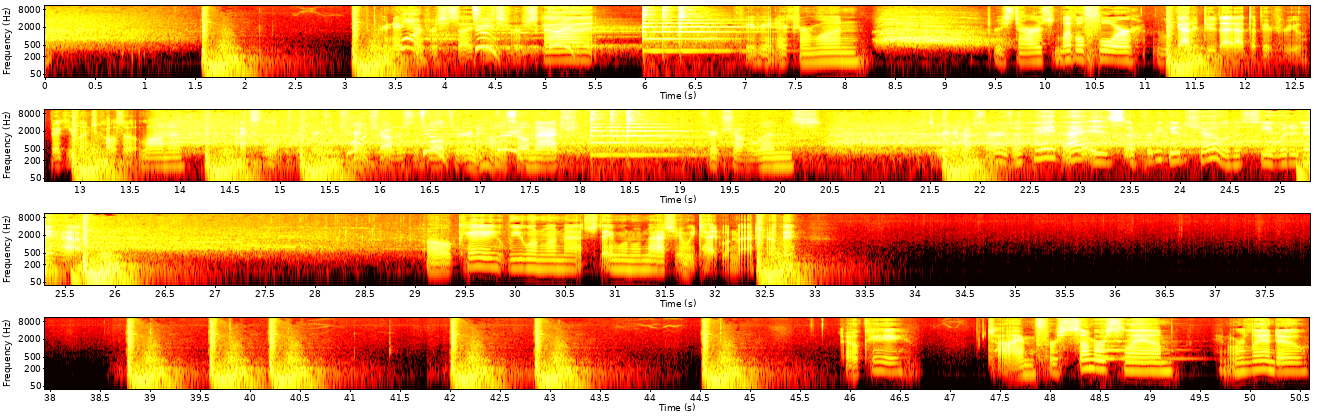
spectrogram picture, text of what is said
Versus Isaiah for Scott. Fabian Aichner won. Three stars. Level four. We gotta do that at the pay per view. Becky Lynch calls out Lana. Excellent. Freaking Trent Shaw versus Walter in a Hell in a. Cell match. Trent Shaw wins. Three and a half stars. Okay, that is a pretty good show. Let's see, what do they have? Okay, we won one match, they won one match, and we tied one match. Okay. Okay. Time for SummerSlam in Orlando.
